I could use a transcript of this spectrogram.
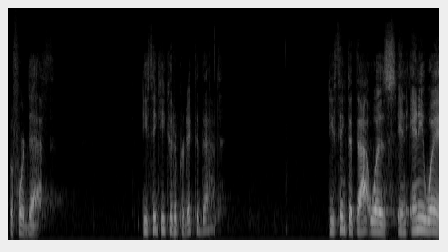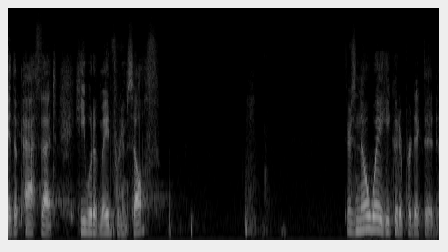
before death. Do you think he could have predicted that? Do you think that that was in any way the path that he would have made for himself? There's no way he could have predicted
